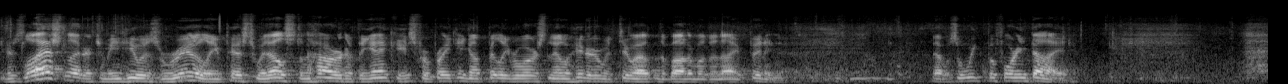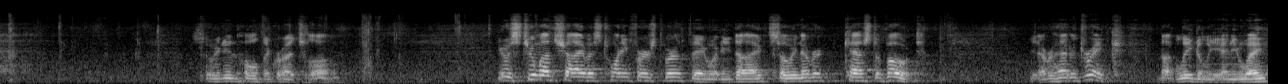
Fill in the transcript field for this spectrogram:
In his last letter to me, he was really pissed with Elston Howard of the Yankees for breaking up Billy Rohr's no-hitter with two out in the bottom of the ninth inning. That was a week before he died. So he didn't hold the grudge long. He was two months shy of his 21st birthday when he died, so he never cast a vote. He never had a drink, not legally anyway.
